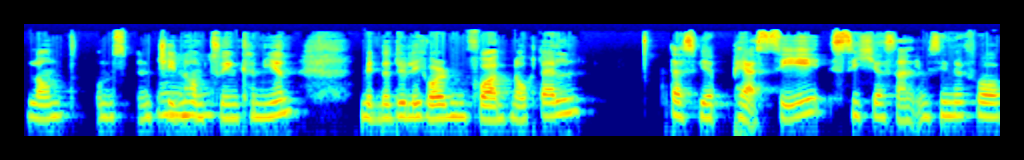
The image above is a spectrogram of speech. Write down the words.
Land uns entschieden Mhm. haben zu inkarnieren, mit natürlich allen Vor- und Nachteilen, dass wir per se sicher sind, im Sinne von,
